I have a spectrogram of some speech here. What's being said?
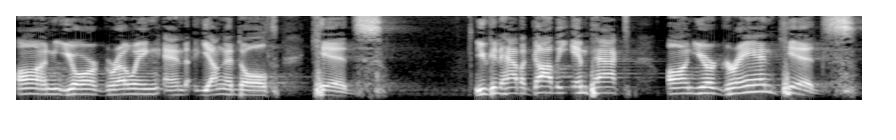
on your growing and young adult kids. You can have a godly impact on your grandkids.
